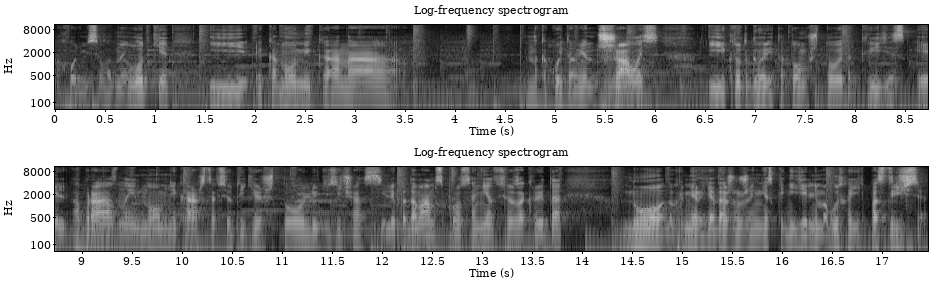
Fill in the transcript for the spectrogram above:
находимся в одной лодке, и экономика, она на какой-то момент сжалась, и кто-то говорит о том, что это кризис L-образный, но мне кажется все-таки, что люди сейчас сели по домам, спроса нет, все закрыто. Но, например, я даже уже несколько недель не могу сходить постричься.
